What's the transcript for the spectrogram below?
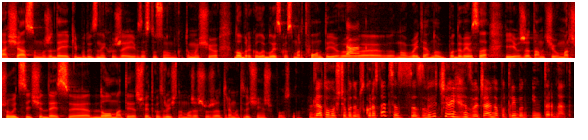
А з часом вже деякі будуть з них вже і в застосунку. Тому що добре, коли близько смартфон, ти його Так. е, ну, витягнув, подивився, і вже там чи в маршрутці, чи десь вдома, ти швидко зручно можеш вже отримати ту чи іншу послугу. Для того, щоб ним скористатися, зазвичай звичайно потрібен інтернет.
